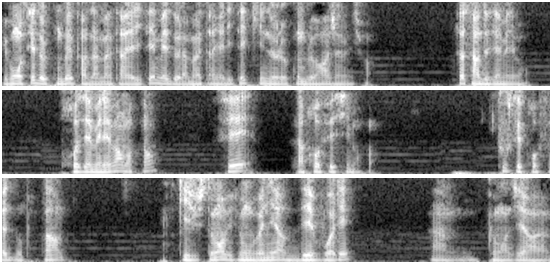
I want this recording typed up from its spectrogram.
Ils vont essayer de le combler par de la matérialité, mais de la matérialité qui ne le comblera jamais, tu vois. Ça, c'est un deuxième élément. Troisième élément, maintenant, c'est la prophétie, maintenant. Tous ces prophètes dont on parle, qui justement vont venir dévoiler, euh, comment dire, euh,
